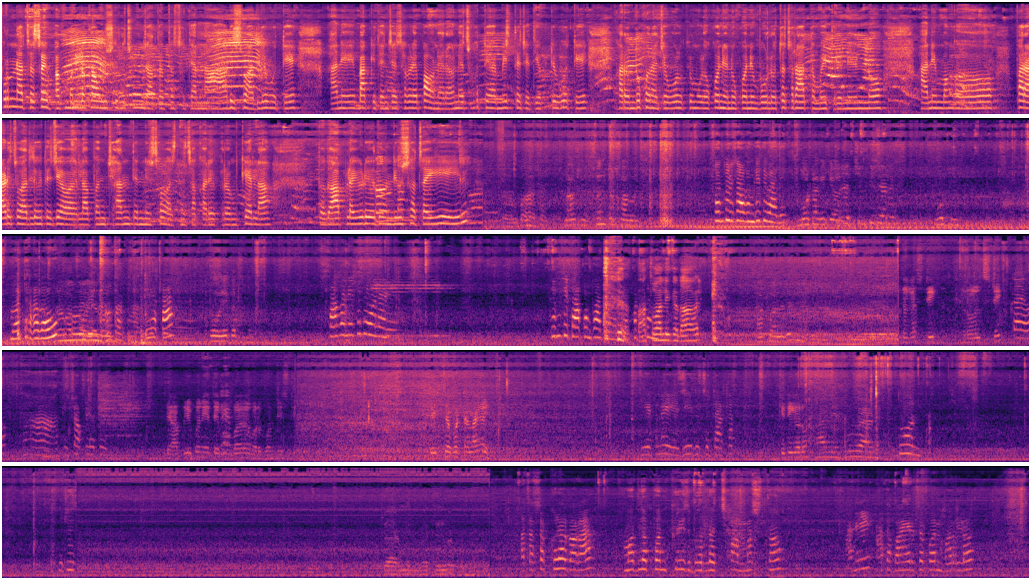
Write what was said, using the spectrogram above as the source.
पूर्णाचा स्वयंपाक म्हणलं का उशीरच होऊन जातात तसं त्यांना अडीच वाजले होते. आणि बाकी त्यांच्या सगळ्या पाहुण्या रावण्याच होते. आम्हीच त्याच्यात एकटे होते. कारण दुकानाच्या ओळखीमुळं कोणी ना कोणी बोलतच राहतं मैत्रिणींनो. आणि मग फार अडीच वाजले होते जेवायला पण छान त्यांनी सवासणीचा कार्यक्रम केला. तर आपला व्हिडिओ दोन दिवसाचा येईल. संतोष साबण संतूर साबण किती वाले मोठा किती वाला? मोठा. का भाऊ हे का हो एकच साबण हे किती वाला रे किमती टाकून पाहतो वाली का दहा वाली का स्टिक रोल स्टिक काय हो? हा ती चॉकलेट आहे. ते आपली पण येते मग बघा बरं कोणती स्टिक स्टिकच्या पट्ट्या लागेल? एक नाही जेलीचे टाका. किती करू? दोन. आता सगळं बघा. मधलं पण फ्रीज भरलं छान मस्त. आणि आता बाहेरचं पण भरलं.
